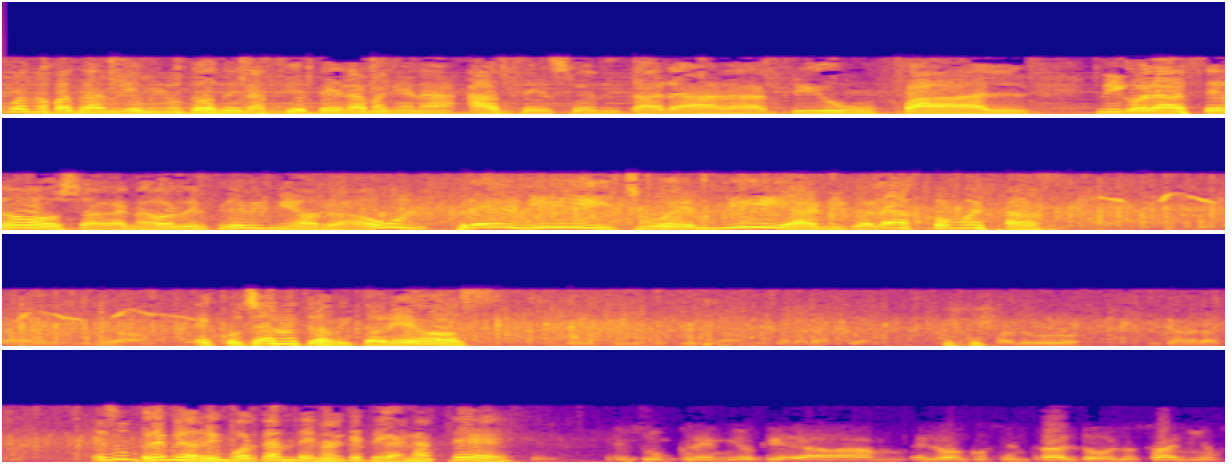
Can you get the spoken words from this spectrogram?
Y cuando pasan 10 minutos de las 7 de la mañana, hace su entrada triunfal Nicolás Cedoya, ganador del premio Raúl Previch. Buen día, Nicolás, ¿cómo estás? ¿Qué tal? Día. ¿Escuchás nuestros vitoreos? Sí, sí. Muchas gracias. Saludos. Muchas gracias. Es un premio re importante, ¿no? El que te ganaste. Es un premio que da el Banco Central todos los años,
